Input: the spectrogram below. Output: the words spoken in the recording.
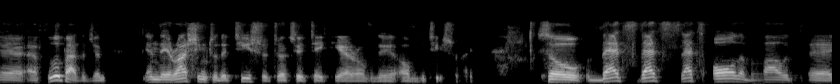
uh, a flu pathogen and they're rushing to the tissue to actually take care of the of the tissue right? So that's that's that's all about uh,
